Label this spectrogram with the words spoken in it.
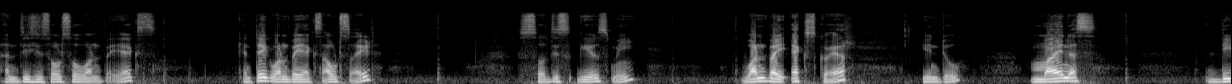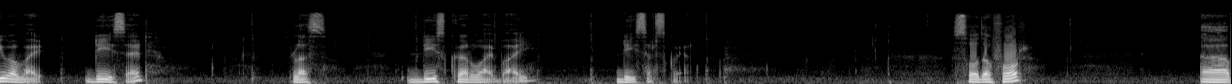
and this is also 1 by x can take 1 by x outside. So, this gives me 1 by x square into minus dy by dz plus d square y by dz square. So, therefore, uh,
